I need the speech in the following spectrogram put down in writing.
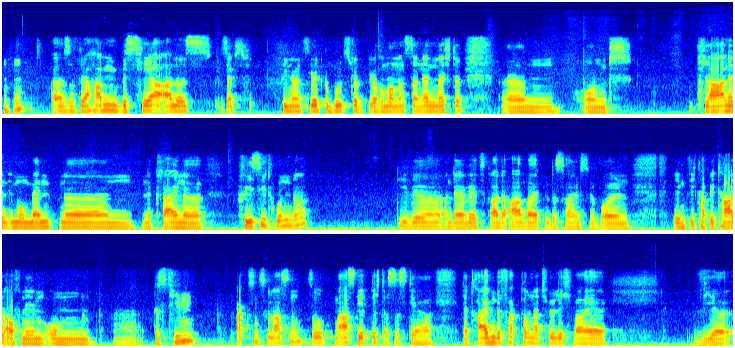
Mhm. Also wir haben bisher alles selbst finanziert, gebootstrapped, wie auch immer man es dann nennen möchte. Ähm, und planen im Moment eine, eine kleine Pre-Seed-Runde die wir, an der wir jetzt gerade arbeiten. Das heißt, wir wollen irgendwie Kapital aufnehmen, um äh, das Team wachsen zu lassen, so maßgeblich. Das ist der, der treibende Faktor natürlich, weil wir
